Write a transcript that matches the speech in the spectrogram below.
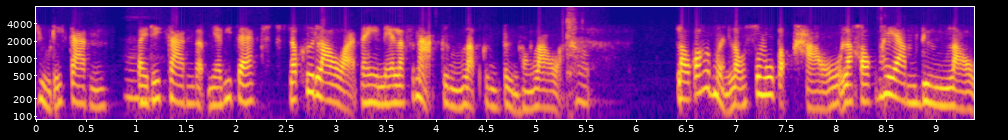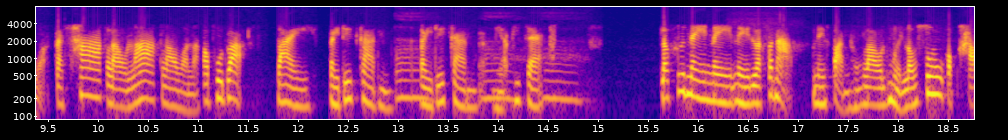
อยู่ด้วยกันอืมไปด้วยกันแบบเนี้ยพี่แจ๊คแล้วคือเราอะ ในในลักษณะกึ่งหลับกึ่งตื่นของเราอะครับ เราก็คือเหมือนเราสู้กับเขา แล้วเขาก็พยายามดึงเราอะ กระชากเราลากเราอะ แล้วก็พูดว่าไปไปด้วยกันอ่าไปด้วยกันแบบเนี้ยพี่แจ๊คอ่าแล้วคือในในในลักษณะในฝันของเราเหมือนเราสู้กับเขา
